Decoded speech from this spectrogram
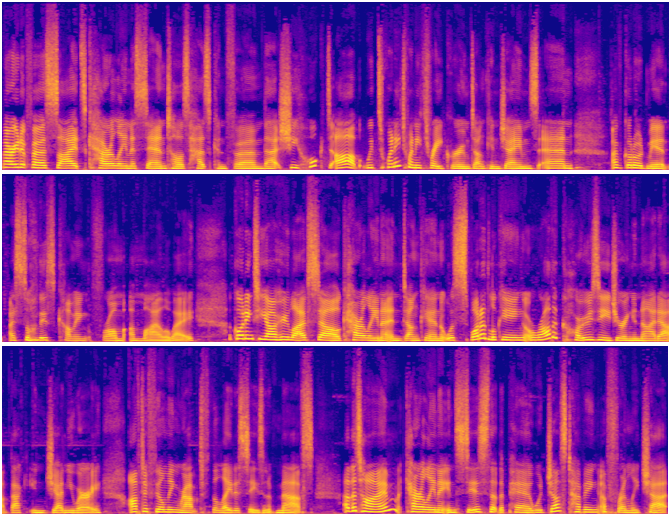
Married at First Sight's Carolina Santos has confirmed that she hooked up with 2023 groom Duncan James, and I've got to admit, I saw this coming from a mile away. According to Yahoo Lifestyle, Carolina and Duncan were spotted looking rather cozy during a night out back in January after filming Wrapped for the latest season of MAFS. At the time, Carolina insists that the pair were just having a friendly chat.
